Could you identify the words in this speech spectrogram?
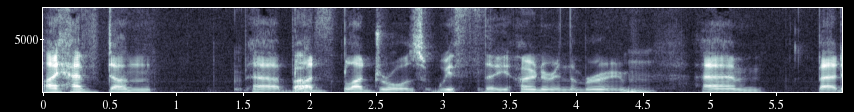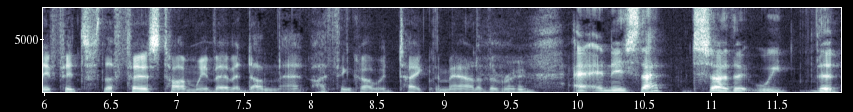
I have done uh, blood blood draws with the owner in the room, um, but if it's the first time we've ever done that, I think I would take them out of the room. And is that so that we that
